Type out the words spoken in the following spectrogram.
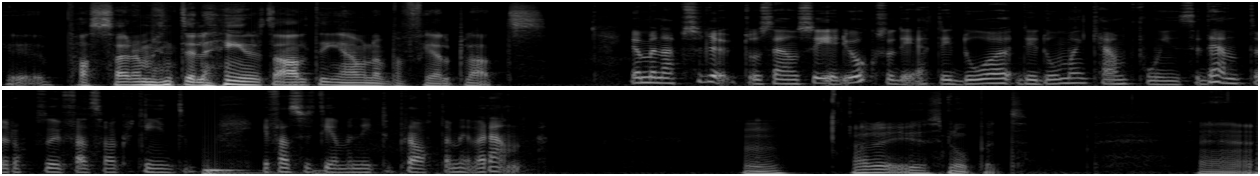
eh, passar de inte längre så allting hamnar på fel plats. Ja men absolut och sen så är det ju också det att det är då, det är då man kan få incidenter också ifall, saker inte, ifall systemen inte pratar med varandra. Mm. Ja det är ju snopet. Eh,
